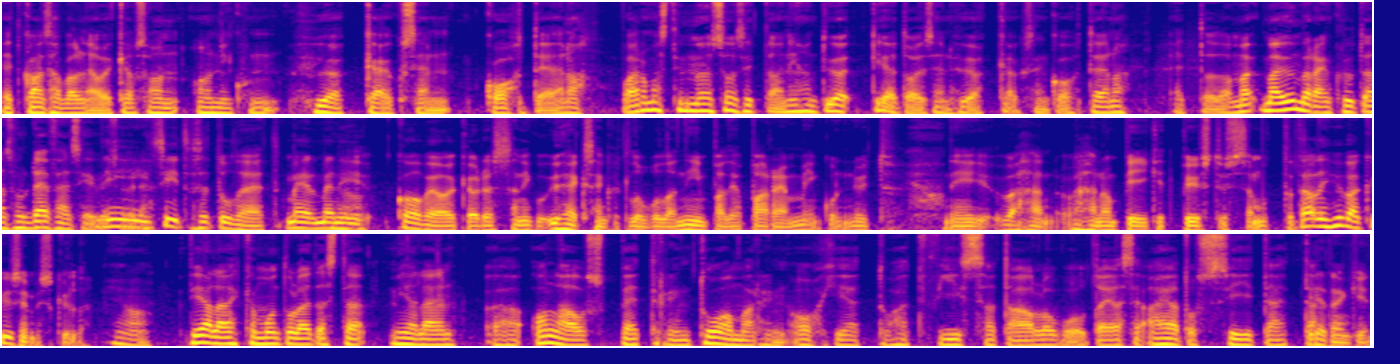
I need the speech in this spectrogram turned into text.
et kansainvälinen oikeus on, on niin kuin hyökkäyksen kohteena. Varmasti myös osittain ihan työ, tietoisen hyökkäyksen kohteena. Et tota, mä, mä ymmärrän kyllä tämän sun defensiivisyyden. Niin, siitä se tulee, että meillä meni no. KV-oikeudessa niin kuin 90-luvulla niin paljon paremmin kuin nyt. Joo. Niin vähän, vähän on piikit pystyssä, mutta tämä oli hyvä kysymys kyllä. Joo. Vielä ehkä mun tulee tästä mieleen äh, Olaus Petrin tuomarin ohjeet 1500-luvulta ja se ajatus siitä, että Tietenkin.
